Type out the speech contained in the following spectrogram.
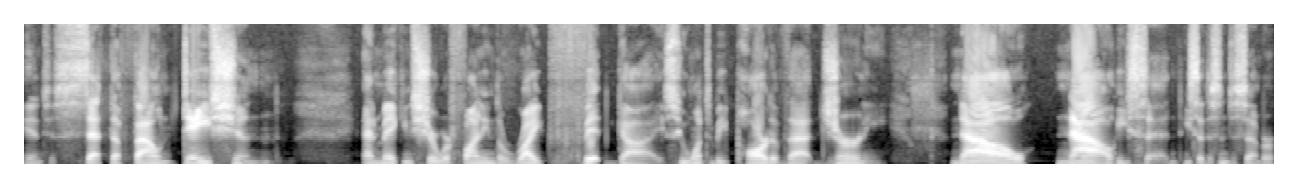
in to set the foundation and making sure we're finding the right fit guys who want to be part of that journey. Now, now he said, he said this in December,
